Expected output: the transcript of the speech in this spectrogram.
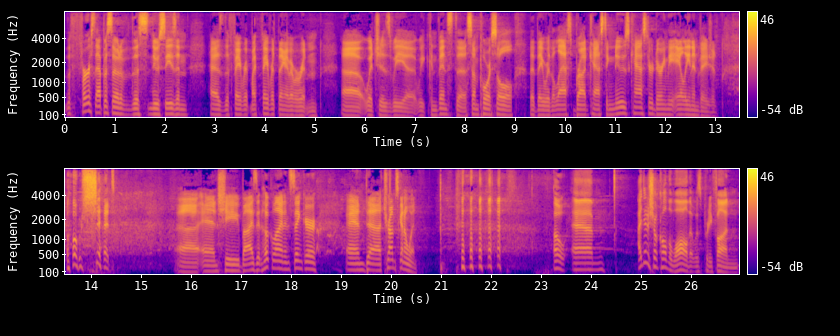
the first episode of this new season has the favorite, my favorite thing I've ever written, uh, which is we uh, we convinced uh, some poor soul that they were the last broadcasting newscaster during the alien invasion. Oh shit! Uh, and she buys it hook, line, and sinker, and uh, Trump's gonna win. Oh, um, I did a show called The Wall that was pretty fun.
